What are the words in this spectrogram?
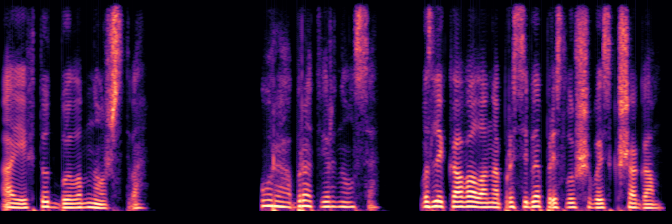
а их тут было множество. «Ура, брат вернулся!» Возликовала она про себя, прислушиваясь к шагам.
